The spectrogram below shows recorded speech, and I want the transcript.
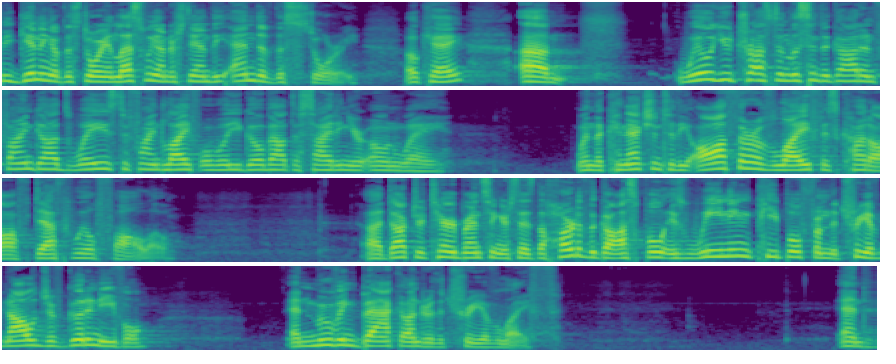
beginning of the story unless we understand the end of the story. Okay? Um, will you trust and listen to God and find God's ways to find life, or will you go about deciding your own way? When the connection to the author of life is cut off, death will follow. Uh, Dr. Terry Brensinger says the heart of the gospel is weaning people from the tree of knowledge of good and evil and moving back under the tree of life. And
